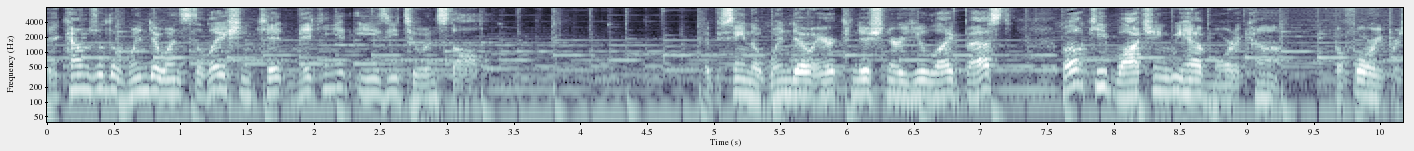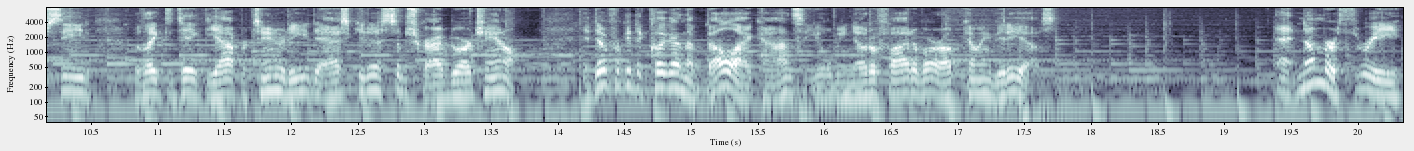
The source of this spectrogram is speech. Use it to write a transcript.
it comes with a window installation kit, making it easy to install. Have you seen the window air conditioner you like best? Well, keep watching, we have more to come. Before we proceed, we'd like to take the opportunity to ask you to subscribe to our channel. And don't forget to click on the bell icon so you'll be notified of our upcoming videos. At number 3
